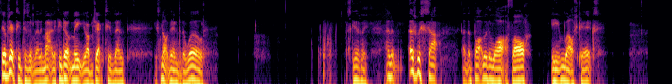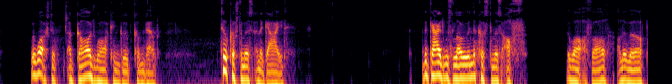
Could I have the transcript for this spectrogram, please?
The objective doesn't really matter. If you don't meet your objective, then it's not the end of the world. Excuse me. And as we sat at the bottom of the waterfall eating Welsh cakes, we watched a, a gorge walking group come down. Two customers and a guide. The guide was lowering the customers off the waterfall on a rope,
